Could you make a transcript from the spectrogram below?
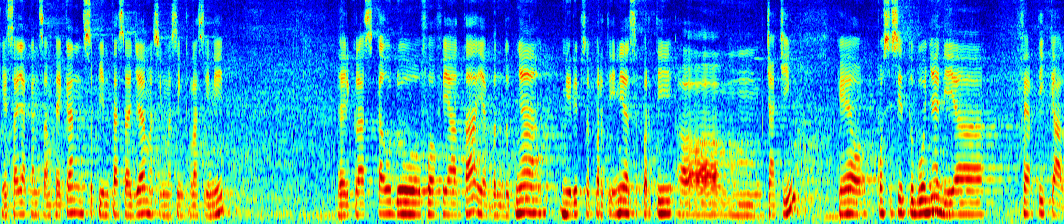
Ya, saya akan sampaikan sepintas saja masing-masing kelas ini dari kelas Caudofoveata ya bentuknya mirip seperti ini ya seperti um, cacing kayak posisi tubuhnya dia vertikal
